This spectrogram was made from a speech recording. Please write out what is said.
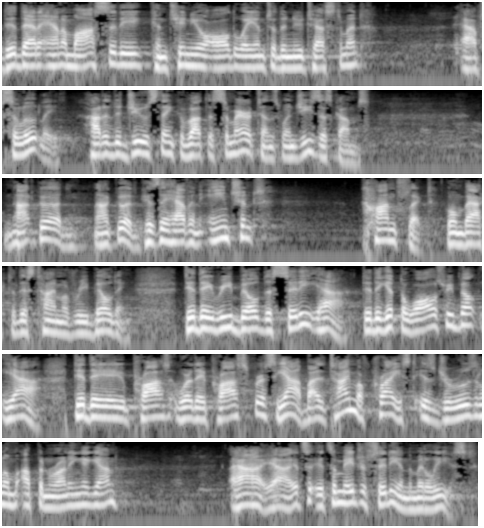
did that animosity continue all the way into the New Testament? Absolutely. How did the Jews think about the Samaritans when Jesus comes? Not good, not good, because they have an ancient conflict going back to this time of rebuilding. Did they rebuild the city? Yeah. Did they get the walls rebuilt? Yeah. Did they pros- were they prosperous? Yeah. By the time of Christ, is Jerusalem up and running again? Ah, yeah. It's it's a major city in the Middle East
